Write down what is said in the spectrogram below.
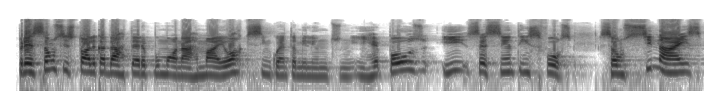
Pressão sistólica da artéria pulmonar maior que 50 milímetros em repouso e 60 em esforço. São sinais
